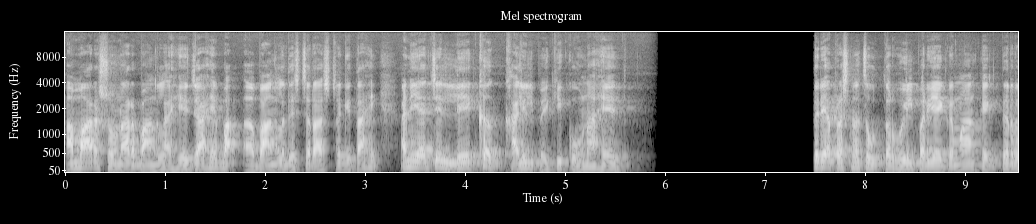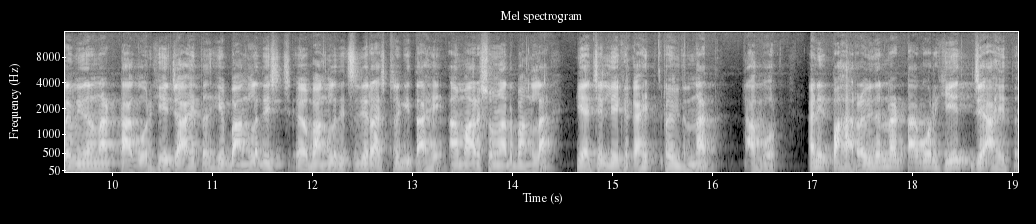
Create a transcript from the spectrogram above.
अमार सोनार बांगला. हे जे आहे बा बांगलादेशचे राष्ट्रगीत आहे. आणि याचे लेखक खालीलपैकी कोण आहेत? तर या प्रश्नाचं उत्तर होईल पर्याय क्रमांक एक. तर रवींद्रनाथ टागोर हे जे आहेत हे बांगलादेश बांगलादेशचे जे राष्ट्रगीत आहे अमार सोनार बांगला याचे लेखक आहेत रवींद्रनाथ टागोर. आणि पहा रवींद्रनाथ टागोर हे जे आहेत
